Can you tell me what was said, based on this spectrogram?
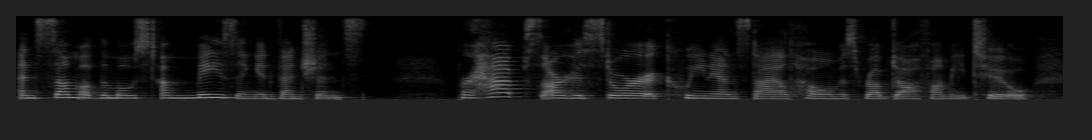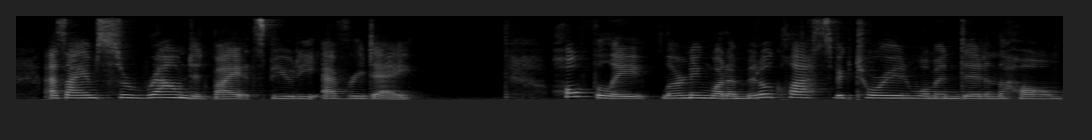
and some of the most amazing inventions. Perhaps our historic Queen Anne styled home is rubbed off on me too, as I am surrounded by its beauty every day. Hopefully, learning what a middle class Victorian woman did in the home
